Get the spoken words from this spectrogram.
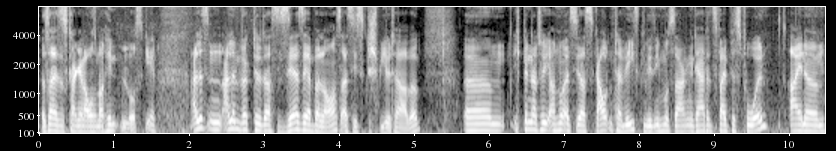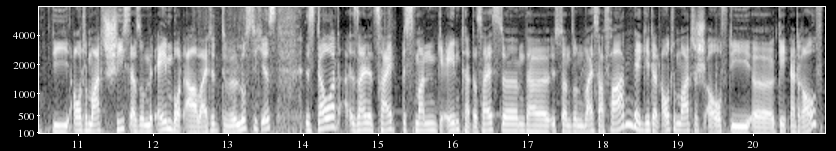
Das heißt, es kann genauso nach hinten losgehen. Alles in allem wirkte das sehr, sehr balance, als ich es gespielt habe. Ähm, ich bin natürlich auch nur als dieser Scout unterwegs gewesen. Ich muss sagen, der hatte zwei Pistolen. Eine, die automatisch schießt, also mit Aimbot arbeitet. Lustig ist, es dauert seine Zeit, bis man geaimt hat. Das heißt, äh, da ist dann so ein weißer Faden, der geht dann automatisch auf die äh, Gegner drauf.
